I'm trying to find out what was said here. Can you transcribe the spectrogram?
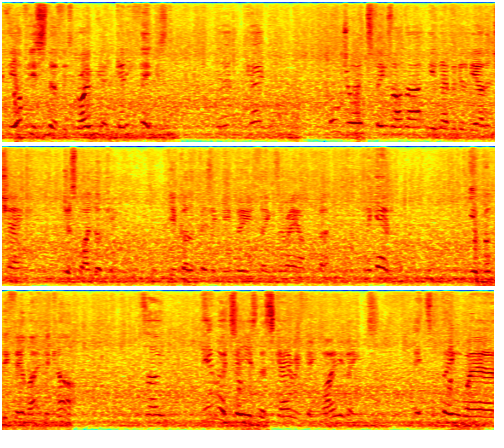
If the obvious stuff is broken, get it fixed. Yeah, okay? Ball joints, things like that, you're never going to be able to check just by looking. you've got to physically move things around. But again, you'll probably feel that in the car. So the MOT isn't a scary thing by any means. It's a thing where,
